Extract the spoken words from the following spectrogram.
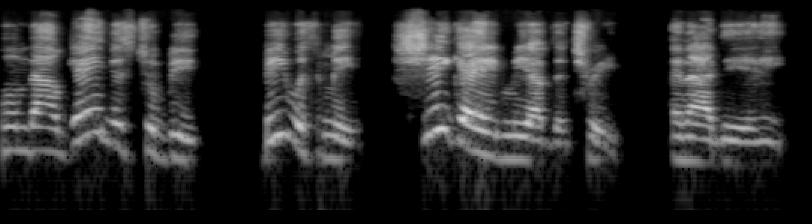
whom thou gavest to be, be with me, she gave me of the tree, and I did eat.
